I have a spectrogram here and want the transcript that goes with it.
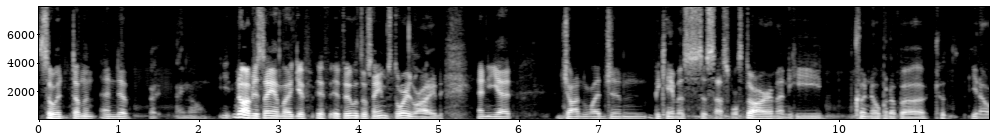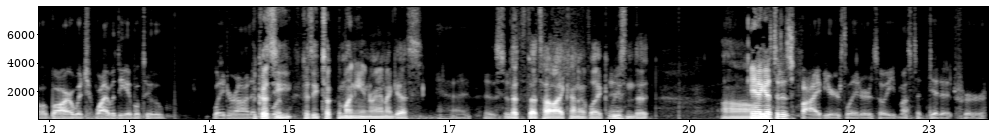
so it doesn't end up. I, I know. No, I'm just saying, like if if, if it was the same storyline, and yet John Legend became a successful star, and then he couldn't open up a you know a bar, which why was he able to later on? Because he because he took the money and ran. I guess yeah, just, that's that's how I kind of like Yeah. reasoned it. Um, yeah, I guess it is five years later, so he must have did it for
